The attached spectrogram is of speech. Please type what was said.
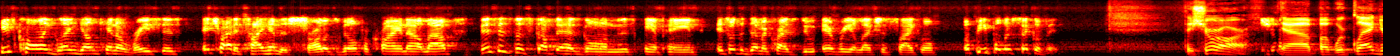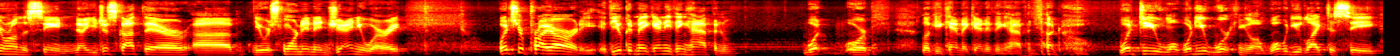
He's calling Glenn Youngkin a racist. They try to tie him to Charlottesville for crying out loud. This is the stuff that has gone on in this campaign. It's what the Democrats do every election cycle, but people are sick of it. They sure are. Uh, but we're glad you're on the scene. Now, you just got there. Uh, you were sworn in in January. What's your priority? If you could make anything happen, what, or look, you can't make anything happen, but what do you want? What are you working on? What would you like to see?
